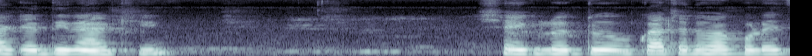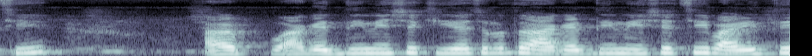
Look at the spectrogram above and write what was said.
আগের দিন আর কি। সেইগুলো একটু কাঁচা ধোয়া করেছি। আর আগের দিন এসে কী হয়েছিলো তো, আগের দিন এসেছি বাড়িতে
